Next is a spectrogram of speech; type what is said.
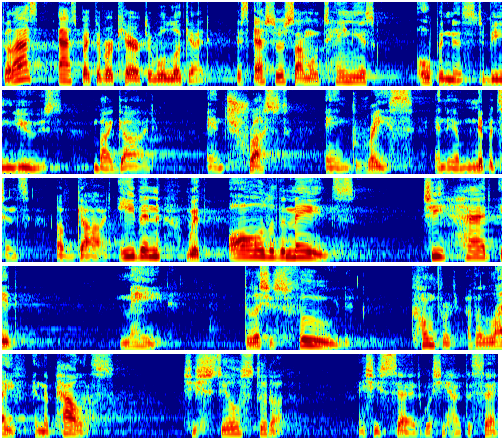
The last aspect of her character we'll look at is Esther's simultaneous openness to being used by God and trust and grace and the omnipotence of God. Even with all of the maids, she had it made, delicious food, comfort of the life in the palace, she still stood up and she said what she had to say.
